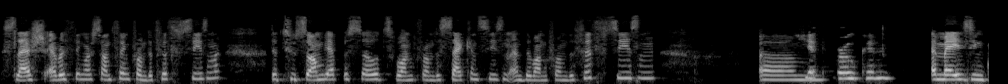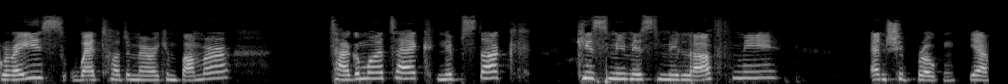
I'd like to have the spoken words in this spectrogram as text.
slash everything or something from the fifth season. The two zombie episodes, one from the second season and the one from the fifth season. Um, Ship broken. Amazing Grace, Wet Hot American Bummer, Tagumo Attack, Nip/Stuck, Kiss Me, Miss Me, Love Me, and Ship Broken. Yeah,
